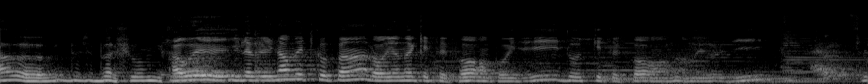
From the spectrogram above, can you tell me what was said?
Ah, euh. Ah oui, il avait une armée de copains. Alors il y en a qui étaient forts en poésie, d'autres qui étaient forts en, mélodie. C'est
